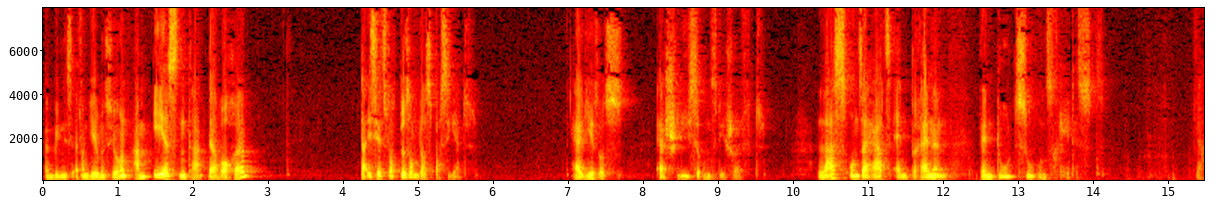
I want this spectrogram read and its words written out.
beim Bindesevangelium hören, am ersten Tag der Woche, da ist jetzt was Besonderes passiert. Herr Jesus, erschließe uns die Schrift. Lass unser Herz entbrennen, wenn du zu uns redest. Ja,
